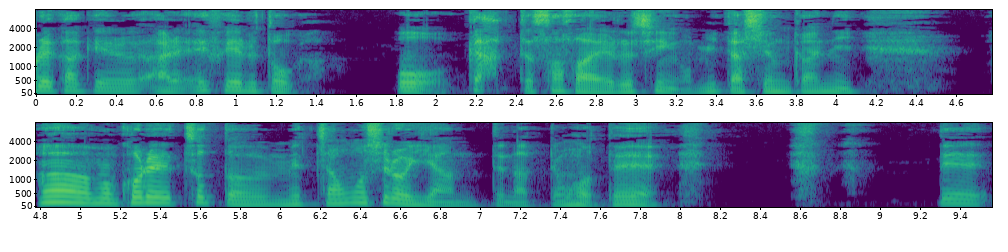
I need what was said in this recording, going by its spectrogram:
れかける、あれ、エッフェル塔か、をガッて支えるシーンを見た瞬間に、ああ、もうこれちょっとめっちゃ面白いやんってなって思って、で、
